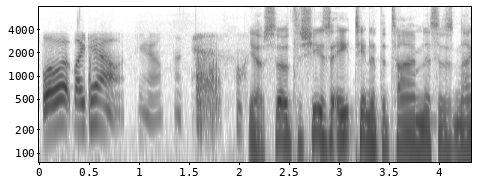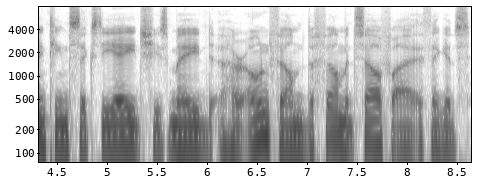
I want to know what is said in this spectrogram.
blow up my town. You know. yeah. So she's 18 at the time. This is 1968. She's made her own film. The film itself, I think it's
